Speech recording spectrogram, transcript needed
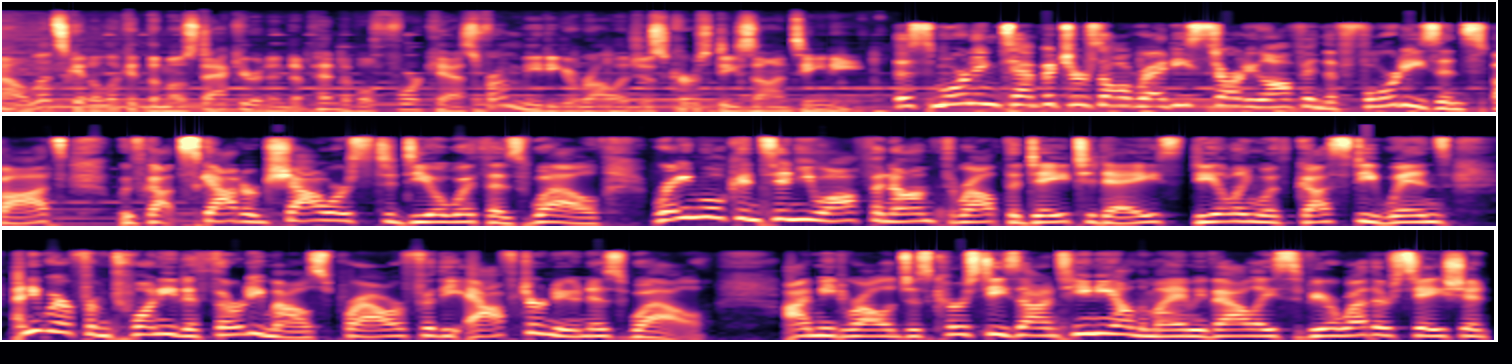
Now, let's get a look at the most accurate and dependable forecast from meteorologist Kirstie Zontini. This morning, temperatures already starting off in the 40s in spots. We've got scattered showers to deal with as well. Rain will continue off and on throughout the day today, dealing with gusty winds anywhere from 20 to 30 miles per hour for the afternoon as well. I'm meteorologist Kirstie Zontini on the Miami Valley Severe Weather Station,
